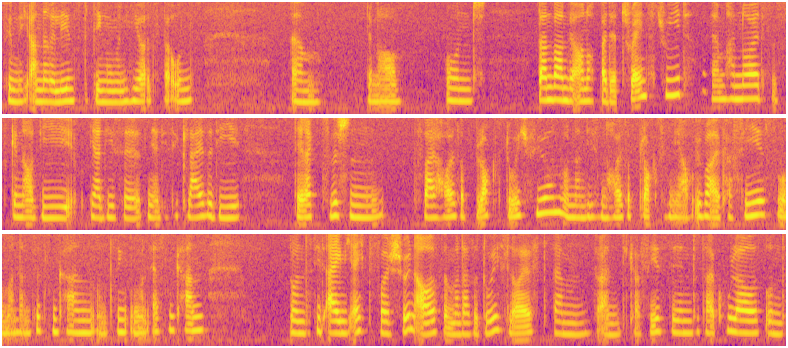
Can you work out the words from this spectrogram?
ziemlich andere Lebensbedingungen hier als bei uns. Ähm, genau. Und dann waren wir auch noch bei der Train Street ähm, Hanoi. Das ist genau die, ja, diese, sind ja diese Gleise, die direkt zwischen zwei Häuserblocks durchführen. Und an diesen Häuserblocks sind ja auch überall Cafés, wo man dann sitzen kann und trinken und essen kann. Und es sieht eigentlich echt voll schön aus, wenn man da so durchläuft. Ähm, vor allem die Cafés sehen total cool aus und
